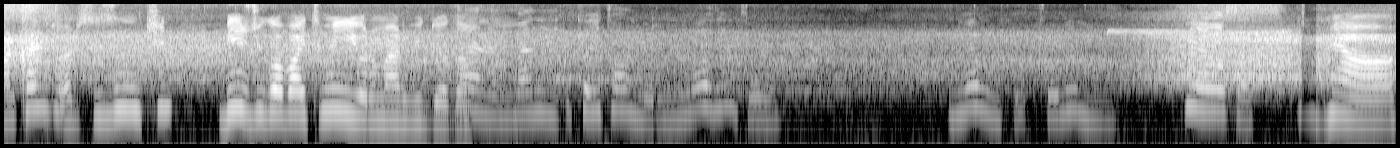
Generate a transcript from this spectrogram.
Arkadaşlar sizin için 1 GB'ımı yiyorum her videoda. aynen kayıt almıyorum. Niye alayım ki oğlum? Niye alayım kayıt? Söyleyeyim mi? He olsa. Ya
